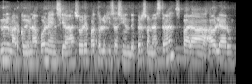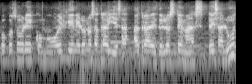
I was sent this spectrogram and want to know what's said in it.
en el marco de una ponencia sobre patologización de personas trans para hablar un poco sobre cómo el género nos atraviesa a través de los temas de salud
